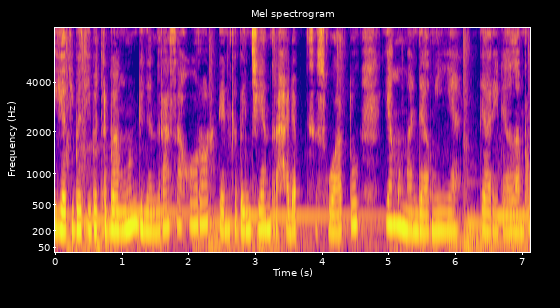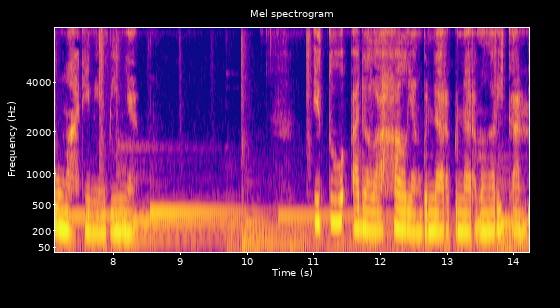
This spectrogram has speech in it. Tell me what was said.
ia tiba-tiba terbangun dengan rasa horor dan kebencian terhadap sesuatu yang memandanginya dari dalam rumah di mimpinya. Itu adalah hal yang benar-benar mengerikan.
